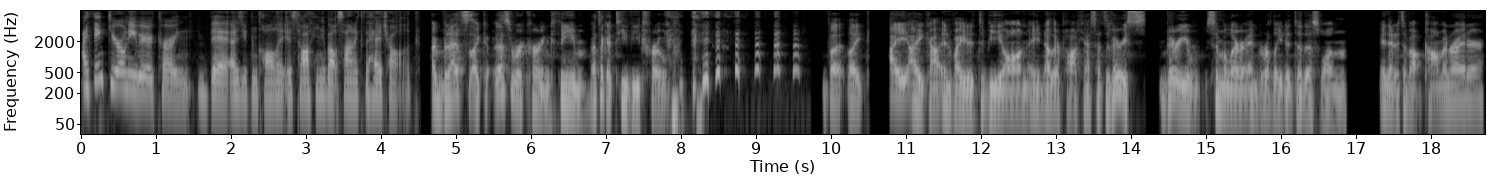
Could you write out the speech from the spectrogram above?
I think your only recurring bit, as you can call it, is talking about Sonic the Hedgehog. Uh, But that's like that's a recurring theme. That's like a TV trope. but like I I got invited to be on another podcast that's very very similar and related to this one in that it's about Kamen Rider.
